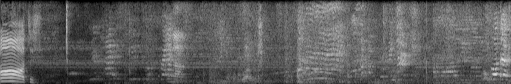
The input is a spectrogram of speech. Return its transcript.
Oh, tis-. Who got that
